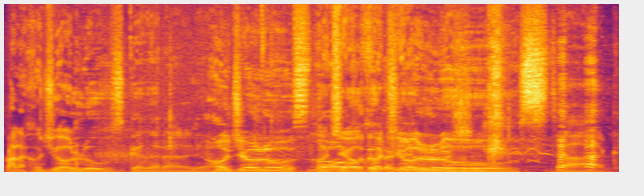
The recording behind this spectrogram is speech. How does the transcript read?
Ale chodzi o luz generalnie. Chodzi o luz, no. Chodzi o, chodzi o luz, tak.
